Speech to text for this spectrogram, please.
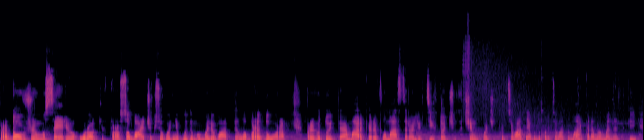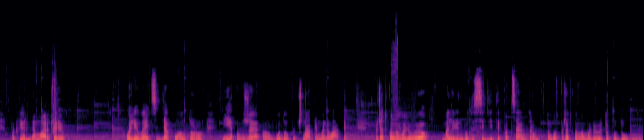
Продовжуємо серію уроків про собачок. Сьогодні будемо малювати лабрадора. Приготуйте маркери, фломастери, олівці. Хто чим хоче працювати, я буду працювати маркерами. У мене такий папір для маркерів, олівець для контуру, і вже е, буду починати малювати. Спочатку намалюю, у мене він буде сидіти по центру, тому спочатку намалюю таку дугу.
